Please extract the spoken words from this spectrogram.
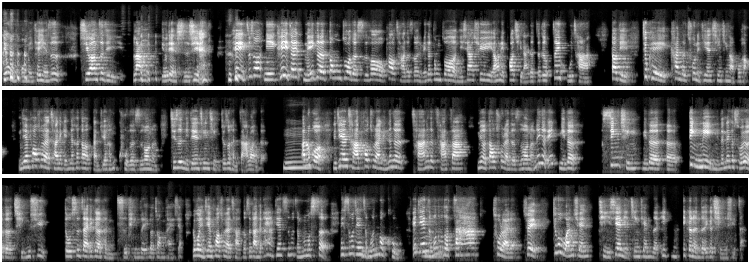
因为我我每天也是希望自己让有点时间，可以就是说你可以在每一个动作的时候泡茶的时候，你每个动作你下去，然后你泡起来的这个这一壶茶，到底就可以看得出你今天心情好不好。你今天泡出来的茶，你给人家喝到感觉很苦的时候呢，其实你今天心情就是很杂乱的。嗯，那、啊、如果你今天茶泡出来，你那个茶那个茶渣没有倒出来的时候呢，那个诶你的。心情，你的呃定力，你的那个所有的情绪，都是在一个很持平的一个状态下。如果你今天泡出来的茶都是大家，哎呀，今天师傅怎么那么涩？哎，师傅今天怎么那么苦？哎，今天怎么那么多渣出来了？所以就会完全体现你今天的一一个人的一个情绪在。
